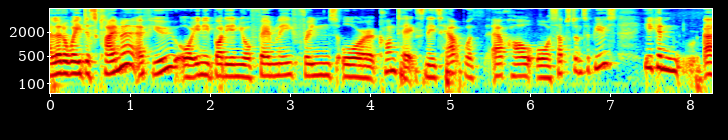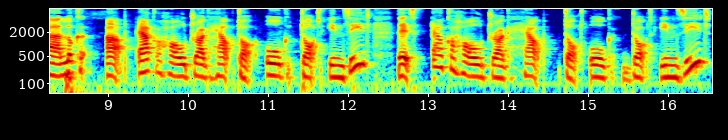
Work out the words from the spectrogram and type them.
A little wee disclaimer if you or anybody in your family, friends, or contacts needs help with alcohol or substance abuse, you can uh, look up alcoholdrughelp.org.nz. That's alcoholdrughelp.org.nz.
